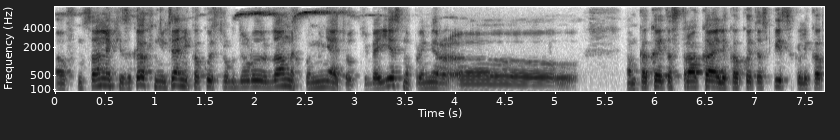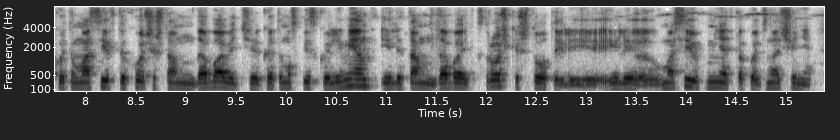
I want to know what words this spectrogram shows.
э, в функциональных языках нельзя никакую структуру данных поменять. Вот у тебя есть, например, там какая-то строка или какой-то список или какой-то массив, ты хочешь там добавить к этому списку элемент или там добавить к строчке что-то или, или в массиве поменять какое-то значение –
